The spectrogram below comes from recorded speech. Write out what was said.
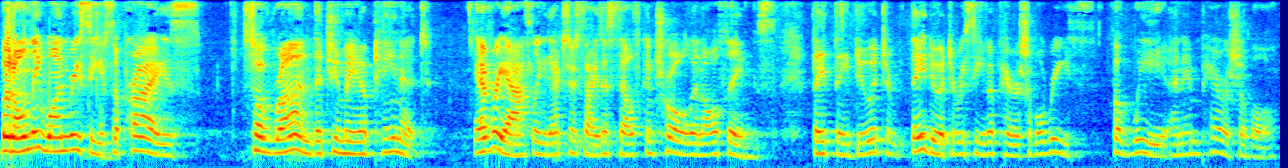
but only one receives a prize? So run that you may obtain it. Every athlete exercises self control in all things. They, they, do it to, they do it to receive a perishable wreath, but we an imperishable.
